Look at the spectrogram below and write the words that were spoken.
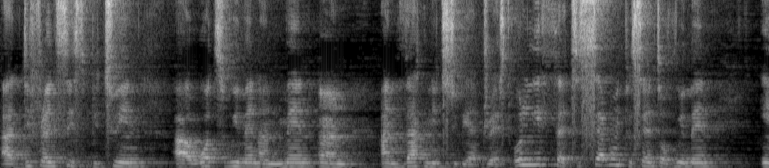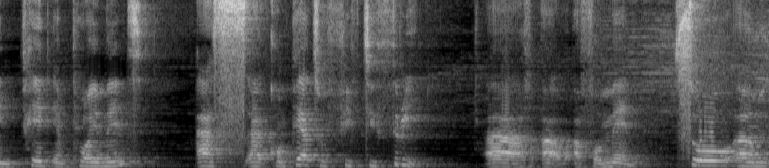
uh, differences between uh, what women and men earn, and that needs to be addressed. Only 37% of women in paid employment as uh, compared to 53 uh, are for men. So um,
